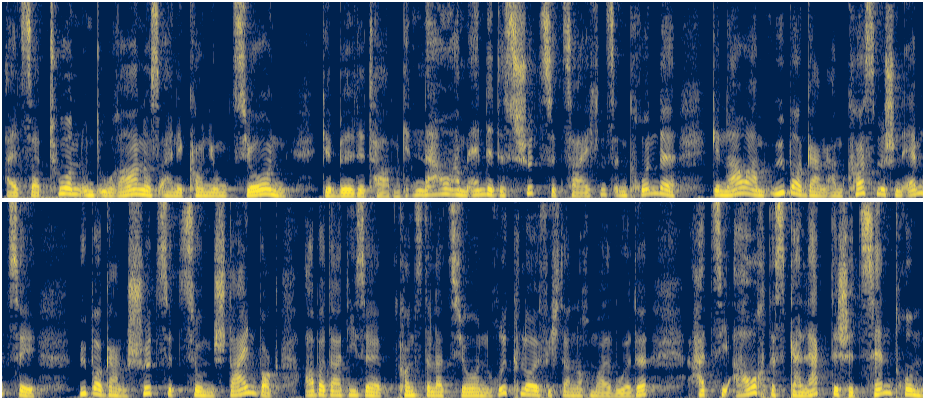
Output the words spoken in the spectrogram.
als Saturn und Uranus eine Konjunktion gebildet haben, genau am Ende des Schützezeichens, im Grunde genau am Übergang, am kosmischen MC, Übergang Schütze zum Steinbock, aber da diese Konstellation rückläufig dann nochmal wurde, hat sie auch das galaktische Zentrum,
